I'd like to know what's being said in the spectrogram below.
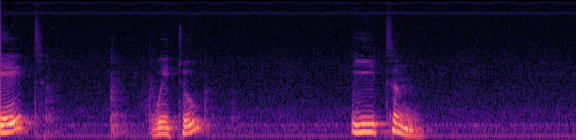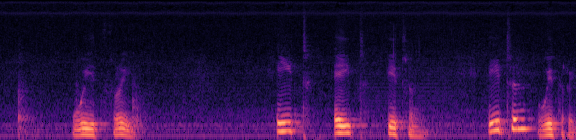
ate V two eaten V three eat ate eaten eaten V three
